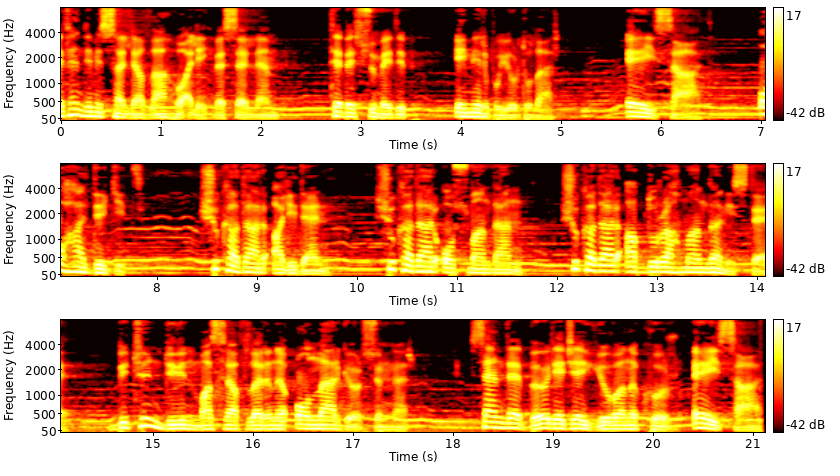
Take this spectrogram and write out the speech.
Efendimiz sallallahu aleyhi ve sellem tebessüm edip emir buyurdular. Ey Sa'd! O halde git. Şu kadar Ali'den, şu kadar Osman'dan, şu kadar Abdurrahman'dan iste. Bütün düğün masraflarını onlar görsünler. Sen de böylece yuvanı kur ey Sa'd.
